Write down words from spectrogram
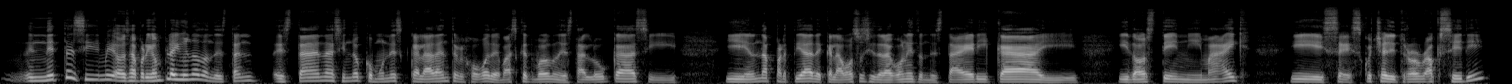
Neta, sí, o sea, por ejemplo, hay uno donde están, están haciendo como una escalada entre el juego de básquetbol donde está Lucas y, y una partida de calabozos y dragones donde está Erika y, y Dustin y Mike y se escucha Detroit Rock City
